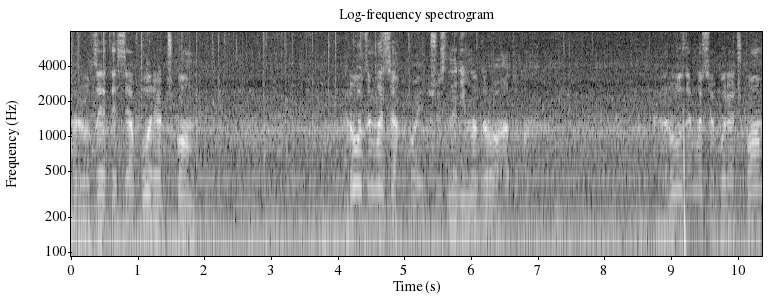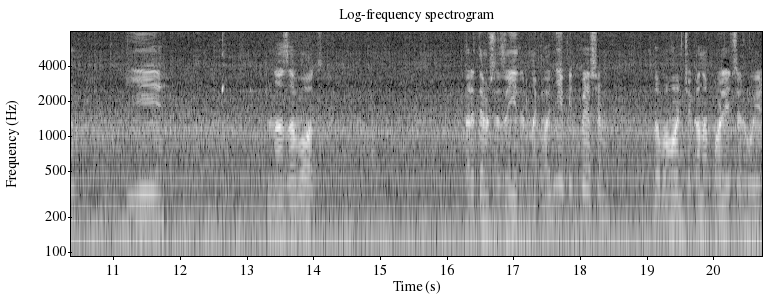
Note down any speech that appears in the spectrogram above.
грузитися бурячком. Грузимося. Ой, щось нерівна дорога тут. Грузимося бурячком і на завод. Перед тим, що заїдемо на кладні, підпишемо до вагончика на полі чергує.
